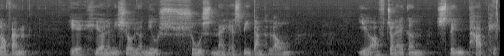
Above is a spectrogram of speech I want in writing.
Hello friend. Yeah, here let me show you a new shoes Nike SB Dunk Low. Year of Dragon Steam Puppet.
